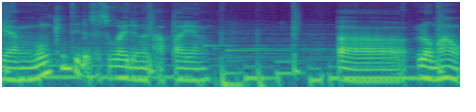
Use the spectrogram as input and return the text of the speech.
yang mungkin tidak sesuai dengan apa yang uh, lo mau.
